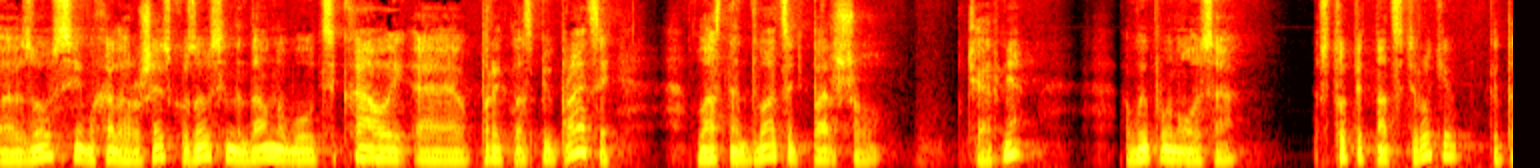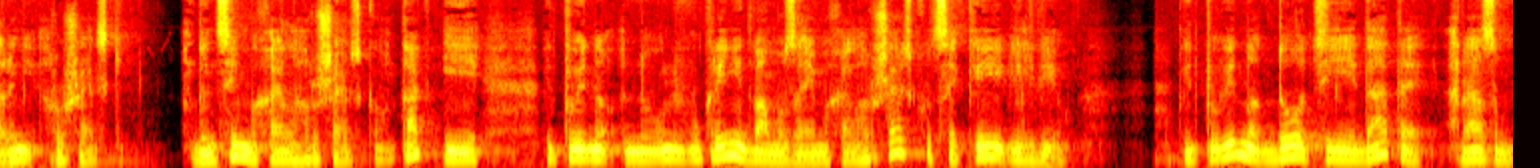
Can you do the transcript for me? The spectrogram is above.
е, зовсім Михайла Грушевського зовсім недавно був цікавий е, приклад співпраці. Власне, 21 червня виповнилося 115 років Катерині Грушевській, доньці Михайла Грушевського. Так? І відповідно ну, в Україні два музеї Михайла Грушевського це Київ і Львів. Відповідно до цієї дати, разом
